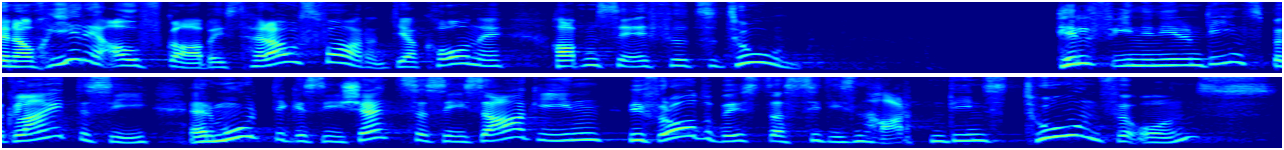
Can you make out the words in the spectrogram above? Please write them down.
Denn auch ihre Aufgabe ist herausfordernd. Diakone haben sehr viel zu tun. Hilf ihnen in ihrem Dienst, begleite sie, ermutige sie, schätze sie, sage ihnen, wie froh du bist, dass sie diesen harten Dienst tun für uns.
